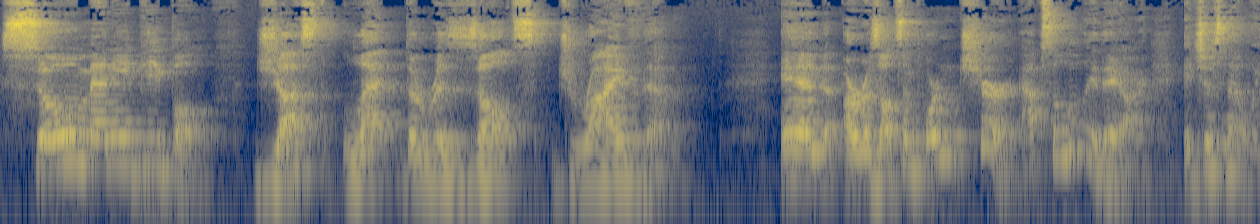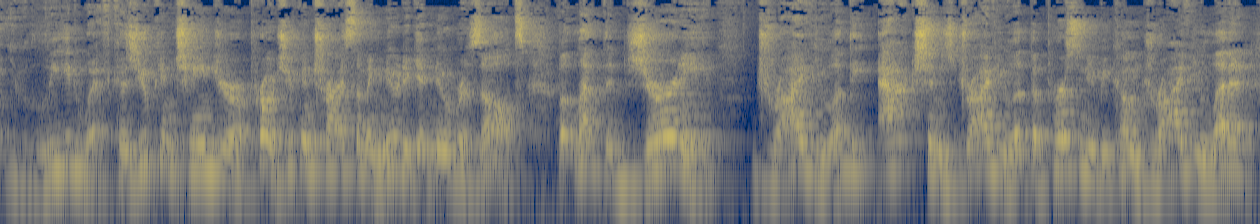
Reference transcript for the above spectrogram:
So many people just let the results drive them. And are results important? Sure, absolutely they are. It's just not what you lead with because you can change your approach. You can try something new to get new results, but let the journey drive you. Let the actions drive you. Let the person you become drive you. Let it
